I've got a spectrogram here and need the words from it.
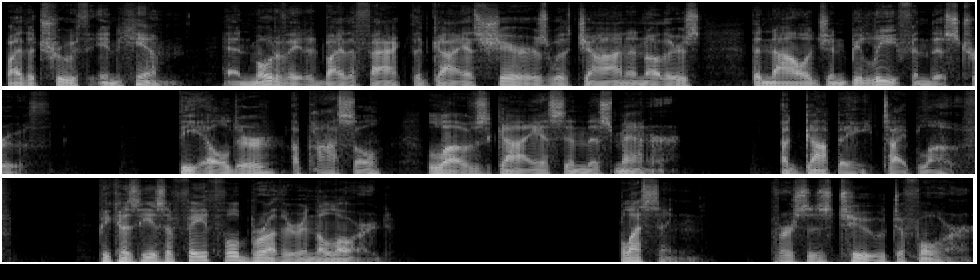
by the truth in him, and motivated by the fact that Gaius shares with John and others the knowledge and belief in this truth. The elder, apostle, loves Gaius in this manner agape type love, because he is a faithful brother in the Lord. Blessing, verses 2 to 4.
